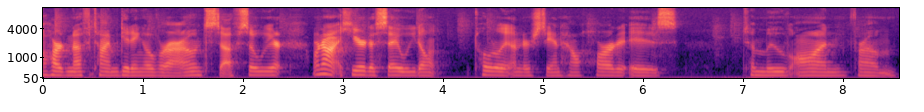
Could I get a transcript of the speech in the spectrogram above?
a hard enough time getting over our own stuff. So we're we're not here to say we don't totally understand how hard it is to move on from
